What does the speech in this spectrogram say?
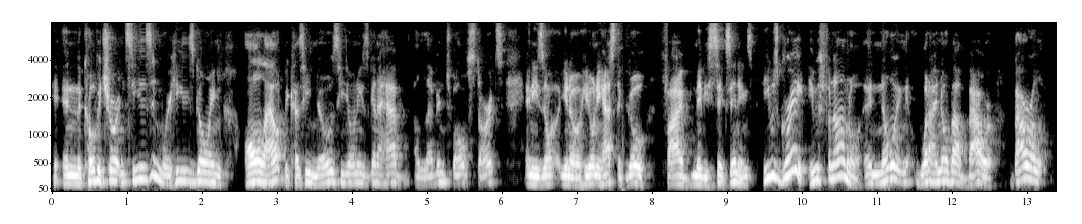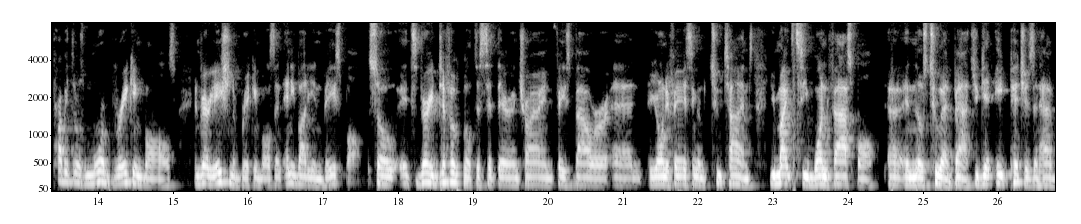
In the COVID shortened season where he's going all out because he knows he only is going to have 11, 12 starts and he's, you know, he only has to go five, maybe six innings. He was great. He was phenomenal. And knowing what I know about Bauer, Bauer probably throws more breaking balls and variation of breaking balls than anybody in baseball. So it's very difficult to sit there and try and face Bauer and you're only facing him two times. You might see one fastball uh, in those two at bats. You get eight pitches and have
